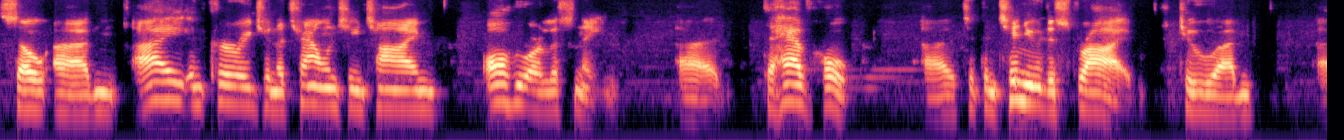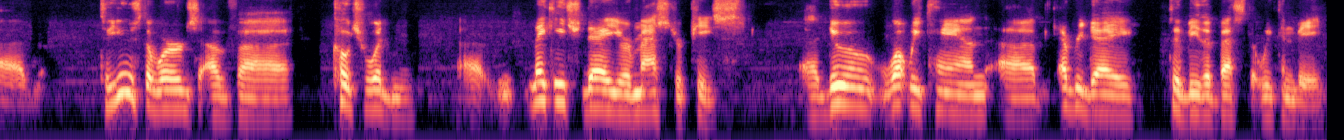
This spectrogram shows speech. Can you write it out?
So um, I encourage in a challenging time all who are listening uh, to have hope, uh, to continue to strive, to um, uh, to use the words of uh, Coach Wooden, make each day your masterpiece uh, do what we can uh, every day to be the best that we can be.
